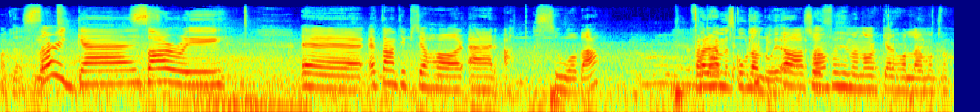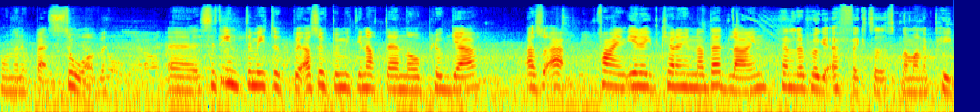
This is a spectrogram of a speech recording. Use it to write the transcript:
okej. förlåt. Sorry guys! Sorry! Eh, ett annat tips jag har är att sova. För det här med skolan då Ja, så Ja. för hur man orkar hålla motivationen uppe. Sov. Eh, sitt inte mitt uppe, alltså uppe mitt i natten och plugga. Alltså äh, fine, är det Carolina deadline? Hellre plugga effektivt när man är pigg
